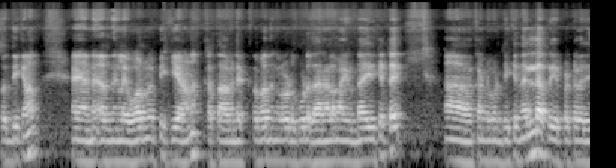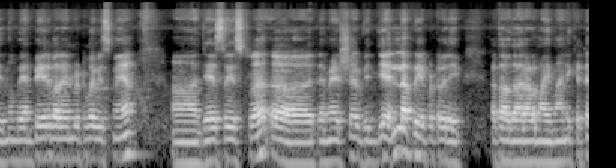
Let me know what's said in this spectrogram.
ശ്രദ്ധിക്കണം. ഞാൻ അത് നിങ്ങളെ ഓർമ്മിപ്പിക്കുകയാണ്. കർത്താവിന്റെ കൃപ നിങ്ങളോട് കൂടെ ധാരാളമായി ഉണ്ടായിരിക്കട്ടെ. കണ്ടുകൊണ്ടിരിക്കുന്ന എല്ലാ പ്രിയപ്പെട്ടവരെയും മുമ്പ് ഞാൻ പേര് പറയാൻ വിട്ടുപോയി വിസ്മയ ജയശ്രീസ്റ്റർ രമേശ് വിദ്യ എല്ലാ പ്രിയപ്പെട്ടവരെയും കർത്താവ് ധാരാളമായി മാനിക്കട്ടെ.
